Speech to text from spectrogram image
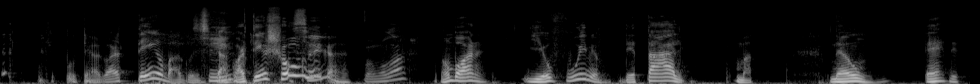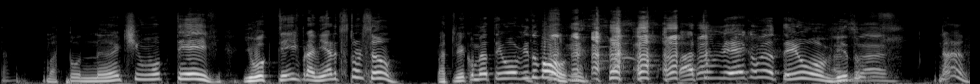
Puta, agora tem o bagulho, Sim. agora tem o show, né, Sim. cara? Vamos lá. Vambora. E eu fui, meu, detalhe, uma, não, é, detalhe, uma tonante e um octave. E o octave pra mim era distorção. Pra tu ver como eu tenho um ouvido bom. pra tu ver como eu tenho um ouvido Azar. não,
